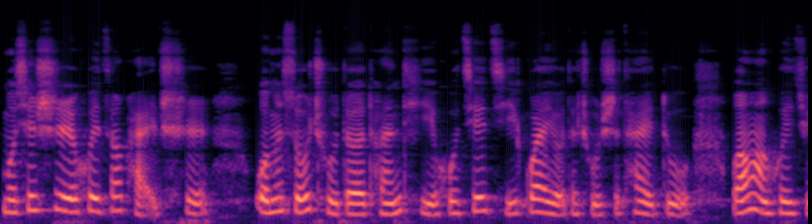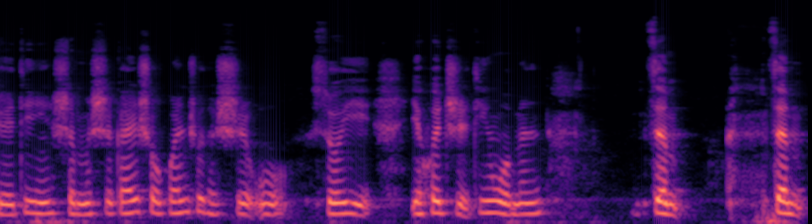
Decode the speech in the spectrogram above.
某些事会遭排斥。我们所处的团体或阶级惯有的处事态度，往往会决定什么是该受关注的事物，所以也会指定我们怎怎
